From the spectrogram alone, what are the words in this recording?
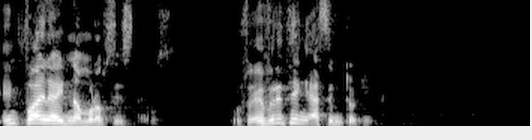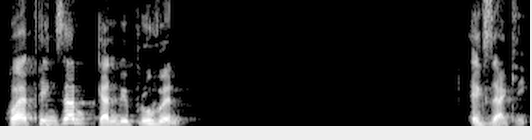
infinite number of systems. So everything asymptotic where things are can be proven exactly.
